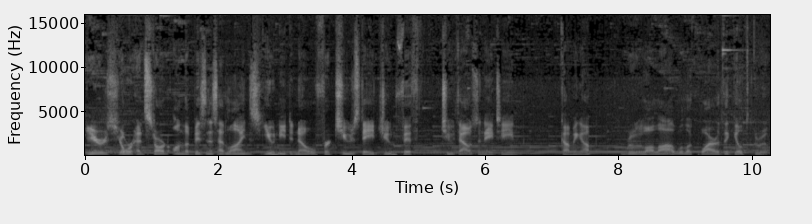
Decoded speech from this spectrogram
Here's your head start on the business headlines you need to know for Tuesday, June 5th, 2018. Coming up, Rue La La will acquire the Gilt Group,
